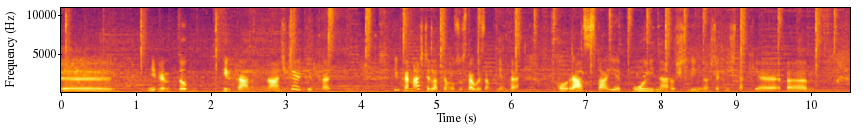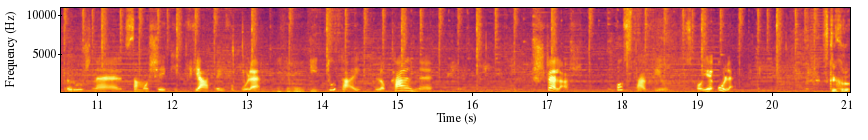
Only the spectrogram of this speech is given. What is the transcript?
yy, nie wiem, no kilkanaście, kilka, kilkanaście lat temu zostały zamknięte. Porasta je bujna roślinność, jakieś takie em, różne samosiejki, kwiaty i w ogóle. Mhm. I tutaj lokalny pszczelarz postawił swoje ule. W tych ru-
